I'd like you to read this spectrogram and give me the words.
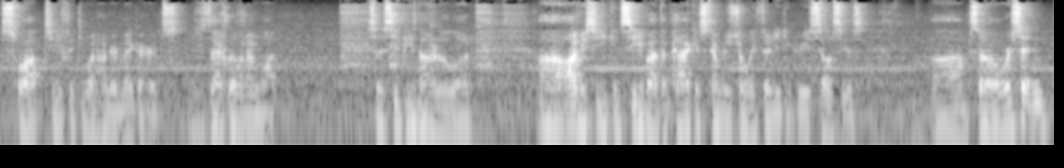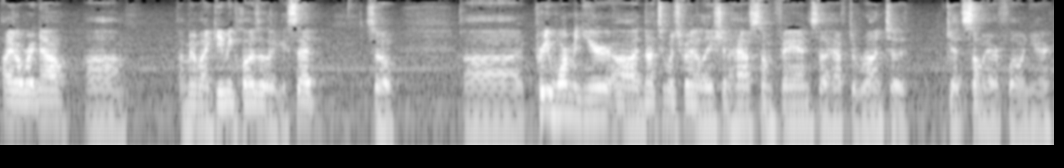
swap to 5100 megahertz. Exactly what I want so CPU is not under the load. Uh, obviously, you can see by the package temperature is only 30 degrees Celsius. Um, so we're sitting idle right now. Um, I'm in my gaming closet, like I said. So uh, pretty warm in here. Uh, not too much ventilation. I have some fans that I have to run to get some airflow in here.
